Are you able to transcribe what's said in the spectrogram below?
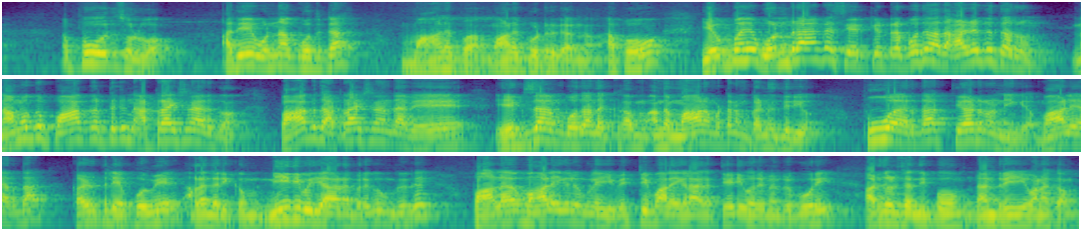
பூன்னு சொல்லுவோம். அதே ஒன்றா கோத்துட்டா பா மாலை போட்டிருக்காருன்னு. அப்போது எவ்வளோ ஒன்றாக சேர்க்கின்ற போது அது அழகு தரும். நமக்கு பார்க்கறதுக்கு அட்ராக்ஷனாக இருக்கும். பார்க்கறது அட்ராக்ஷனாக இருந்தாவே எக்ஸாம் போது அந்த கம் அந்த மாலை மட்டும் நம்ம கண்ணுக்கு தெரியும். பூவாக இருந்தால் தேடணும் நீங்கள் மாலையாக இருந்தால் கழுத்தில் எப்போவுமே அலங்கரிக்கும். நீதிபதியான பிறகு உங்களுக்கு பல மாலைகள் உங்களை வெற்றி மாலைகளாக தேடி வரும் என்று கூறி அடுத்த சந்திப்போம். நன்றி வணக்கம்.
